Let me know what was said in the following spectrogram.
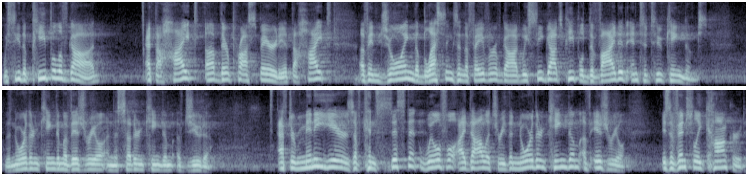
We see the people of God at the height of their prosperity, at the height of enjoying the blessings and the favor of God, we see God's people divided into two kingdoms the northern kingdom of Israel and the southern kingdom of Judah. After many years of consistent, willful idolatry, the northern kingdom of Israel is eventually conquered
